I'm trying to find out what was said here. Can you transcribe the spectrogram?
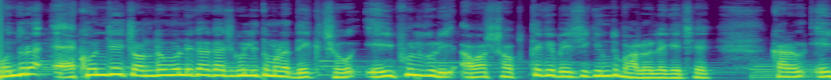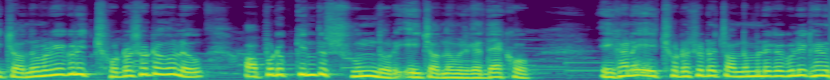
বন্ধুরা, এখন যে চন্দ্রমল্লিকা গাছগুলি তোমরা দেখছ, এই ফুলগুলি আমার সব থেকে বেশি কিন্তু ভালো লেগেছে। কারণ এই চন্দ্রমল্লিকাগুলি ছোট ছোট হলেও অপরূপ কিন্তু সুন্দর এই চন্দ্রমল্লিকা। দেখো, এখানে এই ছোট ছোট চন্দ্রমল্লিকাগুলি, এখানে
